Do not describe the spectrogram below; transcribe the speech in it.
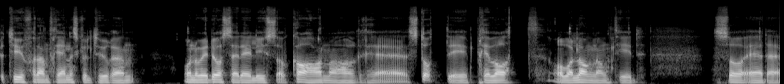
betyr for den treningskulturen. Og når vi da ser det i lys av hva han har eh, stått i privat over lang, lang tid, så er det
